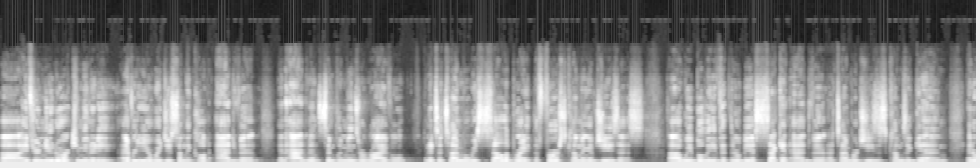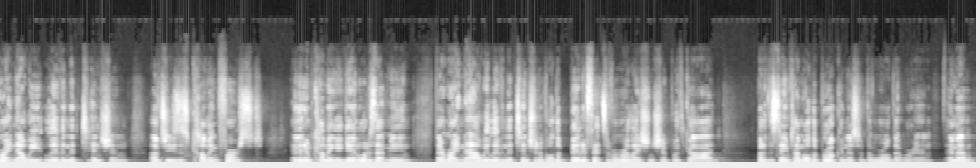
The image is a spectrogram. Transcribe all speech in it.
Uh, if you're new to our community, every year we do something called Advent. And Advent simply means arrival. And it's a time where we celebrate the first coming of Jesus. Uh, we believe that there will be a second Advent, a time where Jesus comes again. And right now we live in the tension of Jesus coming first and then him coming again. What does that mean? That right now we live in the tension of all the benefits of a relationship with God, but at the same time, all the brokenness of the world that we're in. Amen?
